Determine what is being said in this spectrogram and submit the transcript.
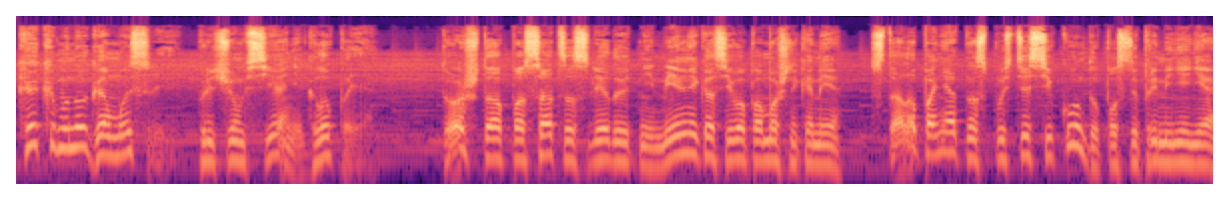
Как много мыслей, причем все они глупые. То, что опасаться следует не Мельника с его помощниками, стало понятно спустя секунду после применения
